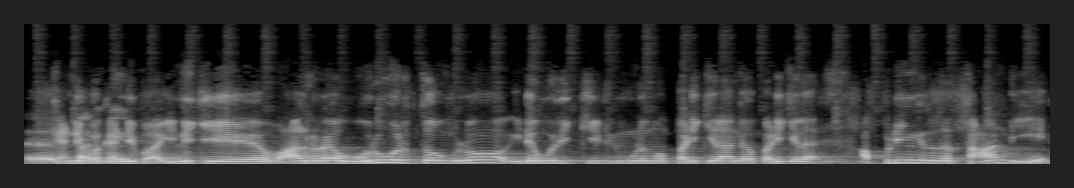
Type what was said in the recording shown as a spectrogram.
கண்டிப்பா கண்டிப்பா. இன்னைக்கு வாழ்ற ஒரு ஒருத்தவங்களும் இடஒதுக்கீட்டின் மூலமா படிக்கிறாங்க படிக்கல அப்படிங்கிறத தாண்டி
